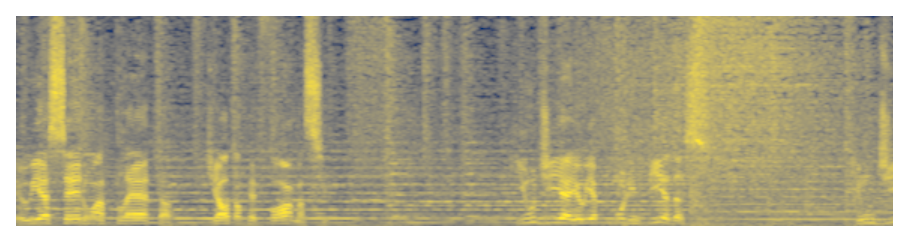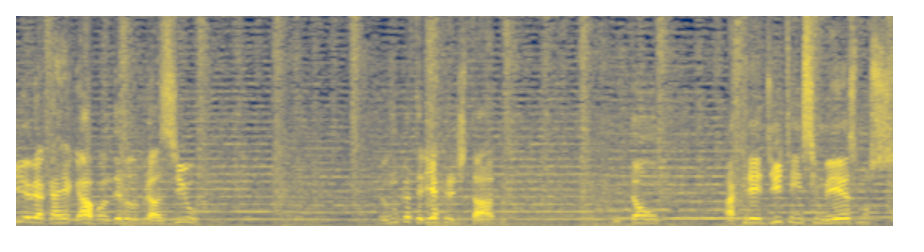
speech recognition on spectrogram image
eu ia ser um atleta de alta performance, que um dia eu ia para uma Olimpíadas, que um dia eu ia carregar a bandeira do Brasil, eu nunca teria acreditado. Então, acreditem em si mesmos.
